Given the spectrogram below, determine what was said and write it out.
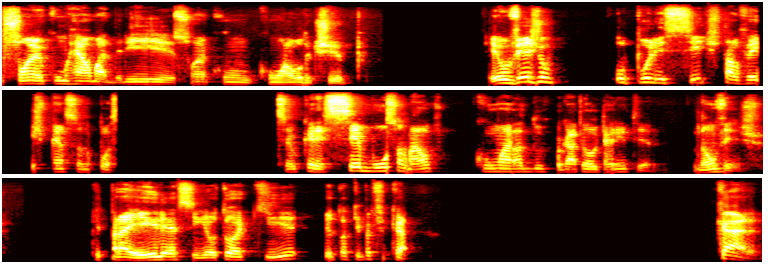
sonha com o Real Madrid, sonha com, com algo do tipo. Eu vejo o Pulisic talvez pensando, pô, se eu crescer muito Mount com uma do jogar pelo cara inteiro. Não vejo. Que para ele é assim, eu tô aqui, eu tô aqui para ficar. Cara,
